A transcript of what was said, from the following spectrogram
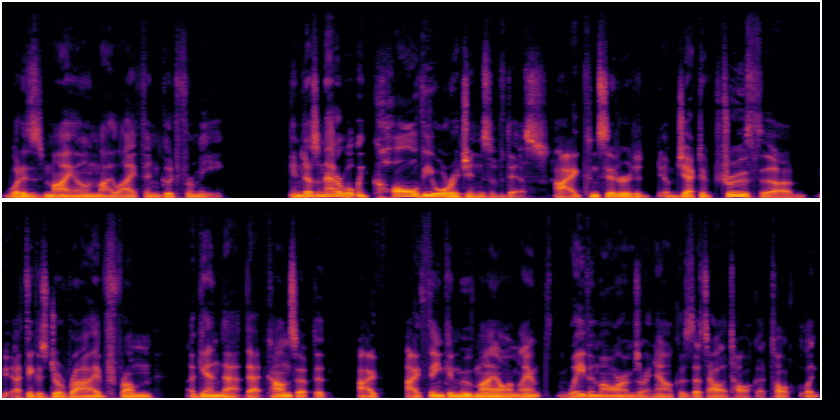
what is my own, my life, and good for me. And it doesn't matter what we call the origins of this. I consider it an objective truth. Uh, I think is derived from again that that concept that I I think and move my arm. I'm waving my arms right now because that's how I talk. I talk like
